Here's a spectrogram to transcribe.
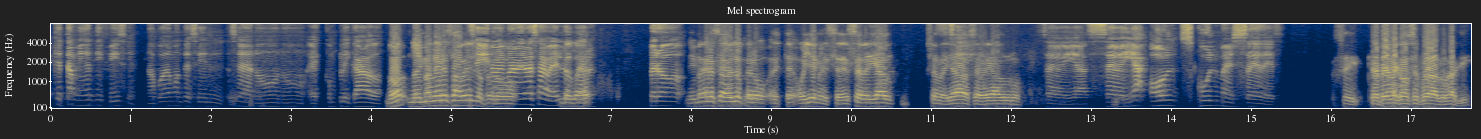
que también es difícil. No podemos decir, o sea, no, no, es complicado. No, no hay manera de saberlo, sí, no hay pero manera de saberlo, pero, pero no hay manera de saberlo, pero este, oye, Mercedes se veía, se veía, Sí. se veía duro. se veía, se veía old school Mercedes. Sí, qué pena que no se fue la luz aquí.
